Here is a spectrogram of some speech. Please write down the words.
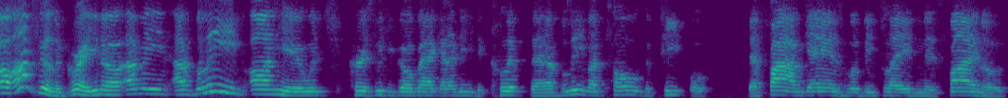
Oh, I'm feeling great. You know, I mean, I believe on here, which Chris, we could go back and I need to clip that. I believe I told the people that five games would be played in this finals.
